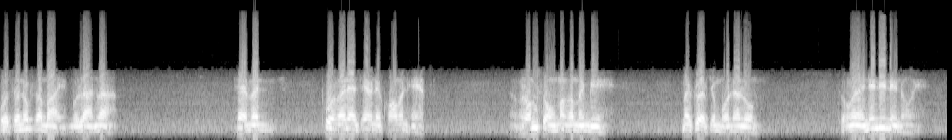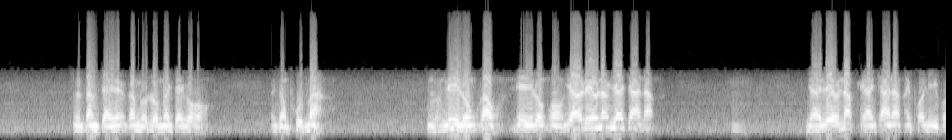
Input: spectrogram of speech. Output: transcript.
บทสนุกสบายโบราณว่าแค่มันพูดมาได้แท้ในคอมันแหบลมส่งมันก็ไม่มี ไม่เกือบจะหมดอารมณ์ส่งอะไรนิดๆหน่อยๆมันตั้งใจกำหนดลมหายใจก็ออกไม่ต้องพูดมากนี่ลมเข้า นี่ลมออกอย่าเร็วนักอย่าช้านักอย่าเร็วนักอย่าช้านัก ให้พอดีพอ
